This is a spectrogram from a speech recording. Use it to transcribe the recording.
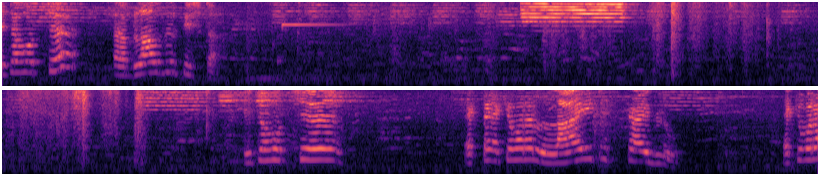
এটা হচ্ছে ব্লাউজের পিসটা। এটা হচ্ছে একটা একেবারে লাইট স্কাই ব্লু একেবারে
